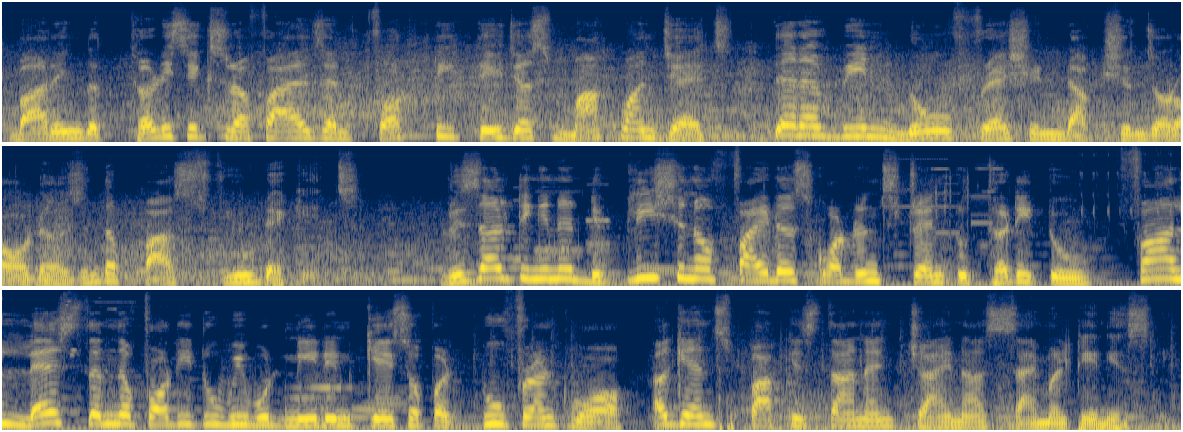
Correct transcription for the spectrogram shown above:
Barring the 36 Rafales and 40 Tejas Mark 1 jets, there have been no fresh inductions or orders in the past few decades resulting in a depletion of fighter squadron strength to 32, far less than the 42 we would need in case of a two-front war against Pakistan and China simultaneously.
